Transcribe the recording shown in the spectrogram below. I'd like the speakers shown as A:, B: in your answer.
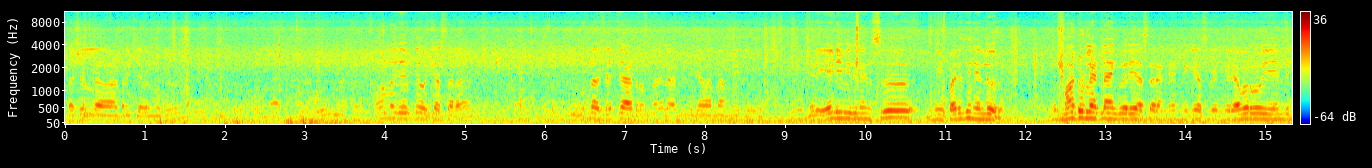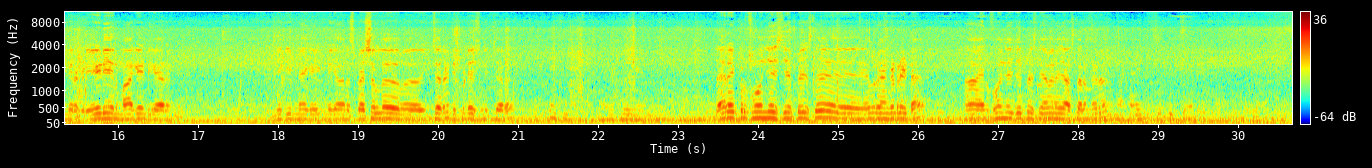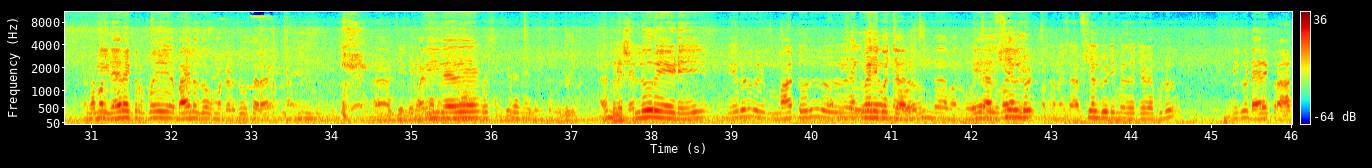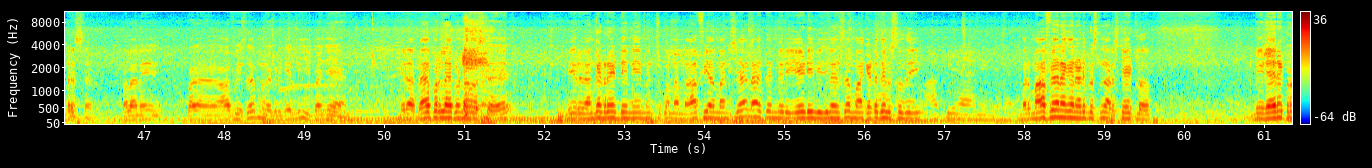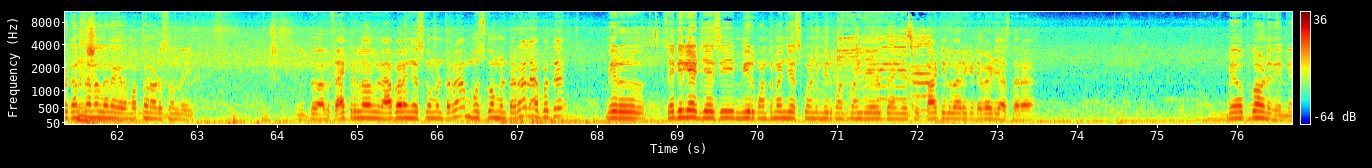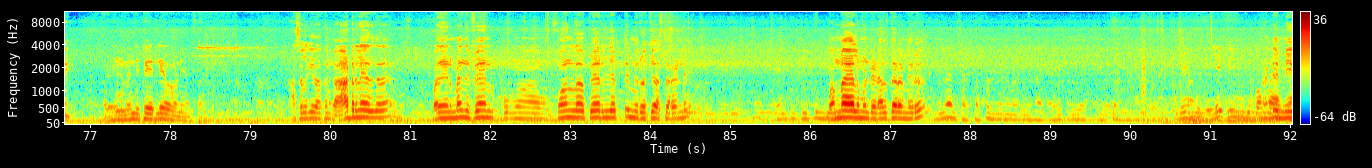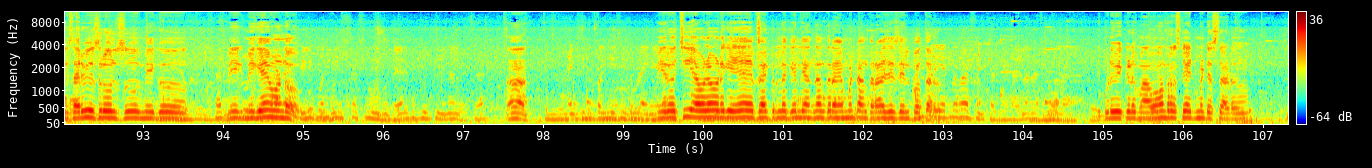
A: Special order ఇచ్చారు మీరు. ఫోన్లో చెప్తే వచ్చేస్తారా? మీకుందా సెర్చ్ ఆర్డర్ ఉందా? లేకపోతే మీకు ఏమన్నా మీకు మీరు ఏడీ విజిలెన్స్ మీ పరిధి నెల్లూరు. మీరు మాటూరులో ఎట్లా ఎంక్వైరీ చేస్తారండి? మీకు అసలు మీరు ఎవరు ఏంది? మీరు అక్కడ ఏడీ అని మాకేంటి గారండి మీకు మీకు మీకు ఏమైనా స్పెషల్ ఇచ్చారా? డిప్యుటేషన్ ఇచ్చారా? డైరెక్టర్ ఫోన్ చేసి చెప్పేస్తే ఎవరు వెంకటరెడ్డా? ఆయన ఫోన్ చేసి చెప్పేస్తే ఏమైనా చేస్తారా మీరు? మీ డైరెక్టర్ పోయి బాయిలో దూకమంటాడు దూకుతారా? మరి ఇదే మీరు నెల్లూరు ఏడి మీరు మాటూరు ఎంక్వైరీకి వచ్చారు. మీరు అఫిషియల్ అఫిషియల్ డ్యూటీ మీద వచ్చేటప్పుడు మీకు డైరెక్టర్ ఆర్డర్ ఇస్తాడు. ఫలాని ఆఫీసర్ నువ్వు ఇక్కడికి వెళ్ళి ఈ పని చేయాలి. మీరు ఆ పేపర్ లేకుండా వస్తే మీరు వెంకటరెడ్డి నియమించుకున్న మాఫియా మనిషా లేకపోతే మీరు ఏడీ విజిలెన్సా? మాకు తెలుస్తుంది? మరి మాఫియానే నడిపిస్తున్నారు స్టేట్లో. మీ డైరెక్టర్ కన్సర్న్లోనే కదా మొత్తం నడుస్తుంది. ఇప్పుడు వాళ్ళ ఫ్యాక్టరీలో వ్యాపారం చేసుకోమంటారా మూసుకోమంటారా? లేకపోతే మీరు సెగ్రిగేట్ చేసి మీరు కొంతమంది చేసుకోండి మీరు కొంతమంది చేయొద్దు అని చెప్పి పార్టీల వారికి డివైడ్ చేస్తారా? మేము ఒప్పుకోండి దీన్ని.
B: పదిహేను మంది పేర్లే
A: అసలుకి అతనికి ఆర్డర్ లేదు కదా. పదిహేను మంది ఫోన్ ఫోన్లో పేర్లు చెప్తే మీరు వచ్చేస్తారండి. బొంబాయి వెళ్ళమంటాడు వెళ్తారా మీరు? అంటే మీకు సర్వీస్ రూల్స్ మీకు మీకు మీకేం ఉండవు? మీరు వచ్చి ఎవడెవడికి ఏ ఫ్యాక్టరీలోకి వెళ్ళి అంతంత రాయమంటే అంత రాసేసి వెళ్ళిపోతారు. ఇప్పుడు ఇక్కడ మా ఓనర్ స్టేట్మెంట్ ఇస్తాడు.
